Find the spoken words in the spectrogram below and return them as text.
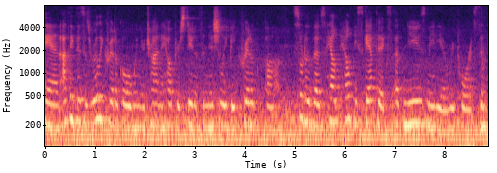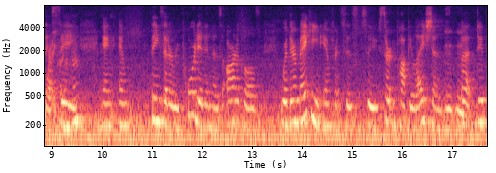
And I think this is really critical when you're trying to help your students initially be critical, uh, sort of those health, healthy skeptics of news media reports that they Right. see Mhm. and, and things that are reported in those articles where they're making inferences to certain populations, Mhm. but do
